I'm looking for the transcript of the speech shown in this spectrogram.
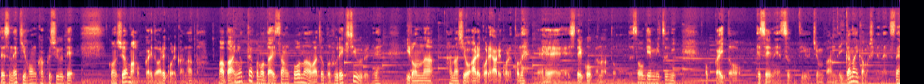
ですね。基本各週で。今週はま北海道あれこれかなと。まあ場合によってはこの第3コーナーはちょっとフレキシブルにね、いろんな話をあれこれあれこれとね、えー、していこうかなと思うんで、そう厳密に北海道 SNS っていう順番でいかないかもしれないですね。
